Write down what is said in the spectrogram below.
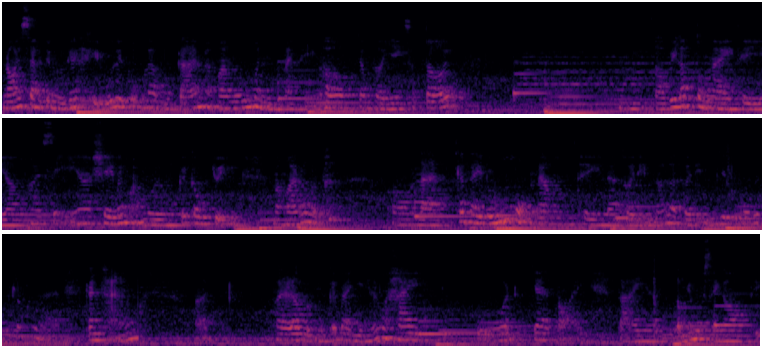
nói sao cho người khác hiểu thì cũng là một cái mà hoa muốn mình hoàn thiện hơn trong thời gian sắp tới. Ở vlog tuần này thì ờ, hoa sẽ share với mọi người một cái câu chuyện mà hoa rất là thích. Ờ, là cách đây đúng một năm thì là thời điểm đó là thời điểm dịch covid rất là căng thẳng. Ờ, hoa đã đọc được một cái bài giảng rất là hay của đức cha toại tại tổng giám mục sài gòn thì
